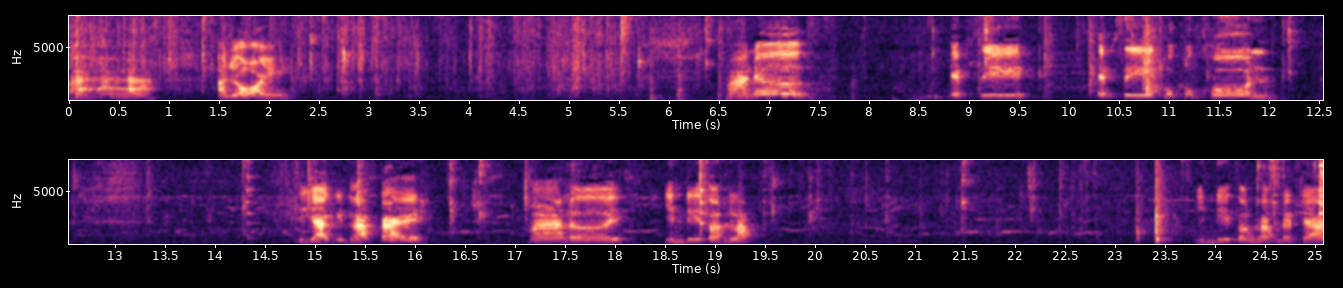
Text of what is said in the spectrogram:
ว้า อร่อย มาเนอ FC FC ทุกทุกคน ที่อยากกินลาบไก่มาเลย ยินดีต้อนรับ ยินดีต้อนรับนะเจ้า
